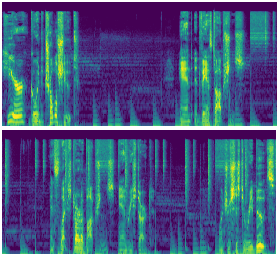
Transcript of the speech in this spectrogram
Here, go into Troubleshoot and Advanced Options and select Startup Options and Restart. Once your system reboots,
